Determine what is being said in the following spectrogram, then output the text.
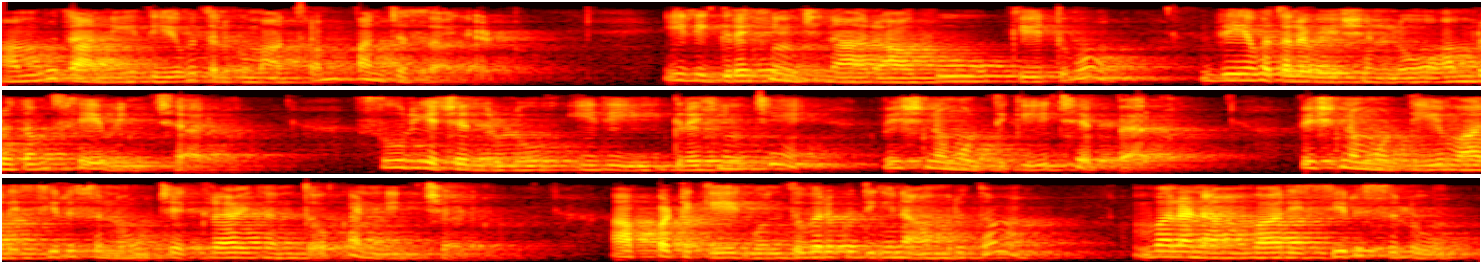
అమృతాన్ని దేవతలకు మాత్రం పంచసాగాడు. ఇది గ్రహించిన రాహు కేతువు దేవతల వేషంలో అమృతం సేవించారు. సూర్యచంద్రులు ఇది గ్రహించి విష్ణుమూర్తికి చెప్పారు. విష్ణుమూర్తి వారి శిరస్సును చక్రాయుధంతో ఖండించాడు. అప్పటికే గొంతు వరకు దిగిన అమృతం వలన వారి శిరస్సులు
